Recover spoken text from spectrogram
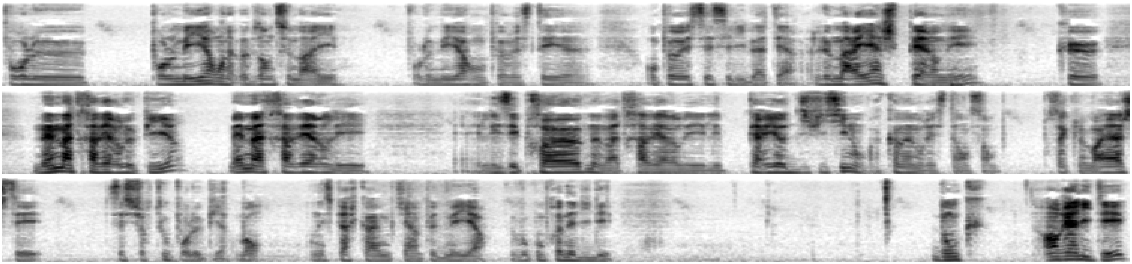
pour le pour le meilleur on n'a pas besoin de se marier. Pour le meilleur on peut rester euh, on peut rester célibataire. Le mariage permet que même à travers le pire, même à travers les les épreuves, même à travers les, les périodes difficiles, on va quand même rester ensemble. Que le mariage, c'est, c'est surtout pour le pire. Bon, on espère quand même qu'il y a un peu de meilleur. Vous comprenez l'idée. Donc, en réalité,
